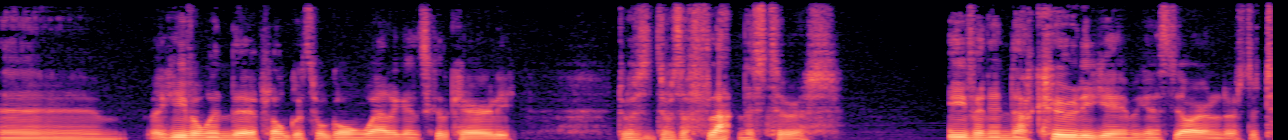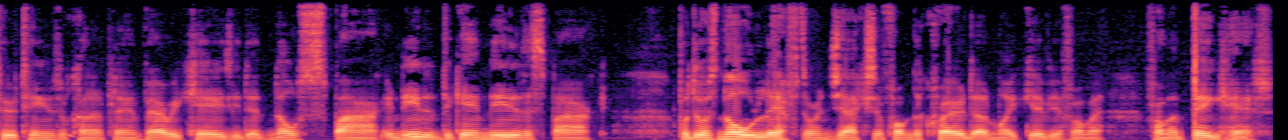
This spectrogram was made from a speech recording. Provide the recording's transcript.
Um, like even when the Plunkets were going well against Kilkerley, there was there was a flatness to it. Even in that Cooley game against the Irelanders, the two teams were kind of playing very cagey. Did no spark. It needed the game needed a spark, but there was no lift or injection from the crowd that might give you from a from a big hit.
